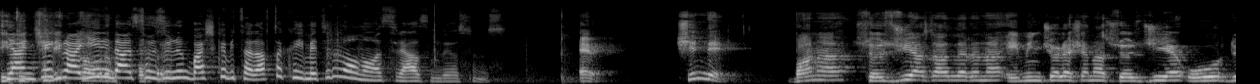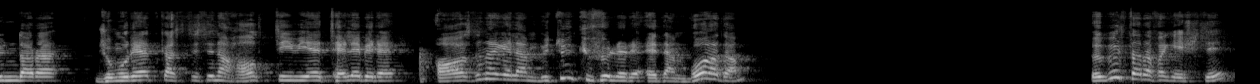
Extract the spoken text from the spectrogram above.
Yani tekrar kavramı- yeniden sözünün başka bir tarafta kıymetinin olmaması lazım diyorsunuz. Evet. Şimdi bana, sözcü yazarlarına, Emin Çöleşan'a, Sözcü'ye, Uğur Dündar'a, Cumhuriyet Gazetesi'ne, Halk TV'ye, Tele1'e ağzına gelen bütün küfürleri eden bu adam öbür tarafa geçti.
